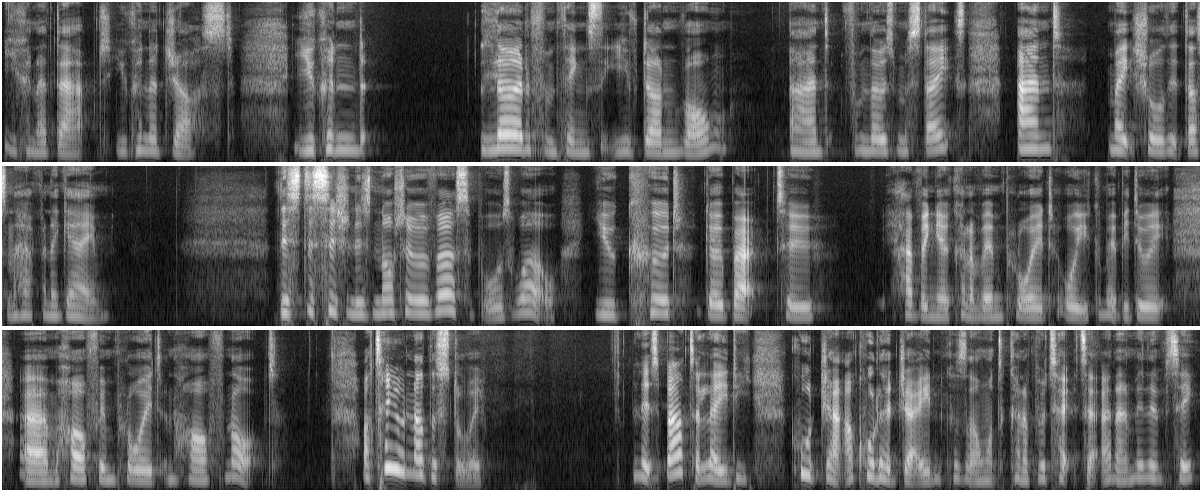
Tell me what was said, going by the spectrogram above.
You can adapt, you can adjust, you can learn from things that you've done wrong and from those mistakes and make sure that it doesn't happen again. This decision is not irreversible as well. You could go back to having a kind of employed, or you can maybe do it um, half employed and half not. I'll tell you another story. And it's about a lady called Jane. I'll call her Jane because I want to kind of protect her anonymity.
